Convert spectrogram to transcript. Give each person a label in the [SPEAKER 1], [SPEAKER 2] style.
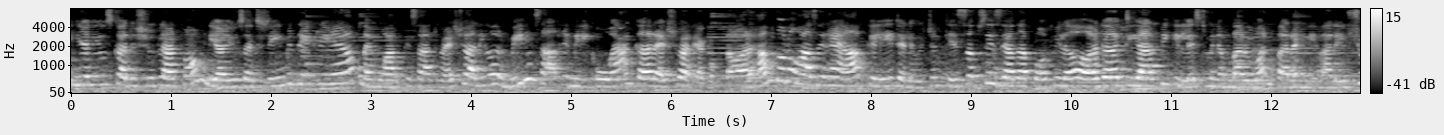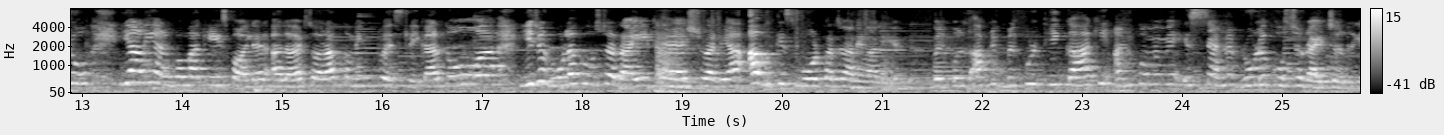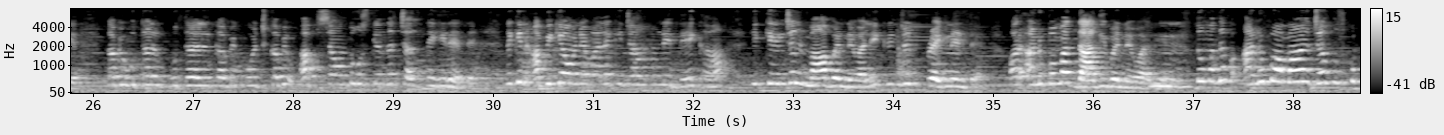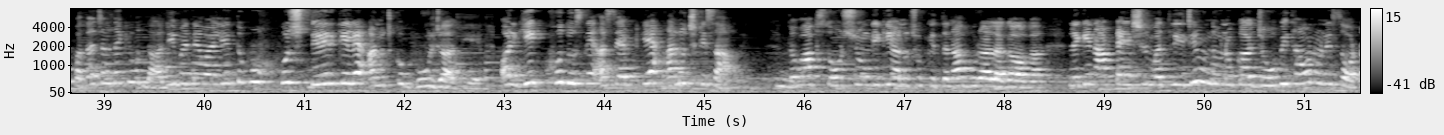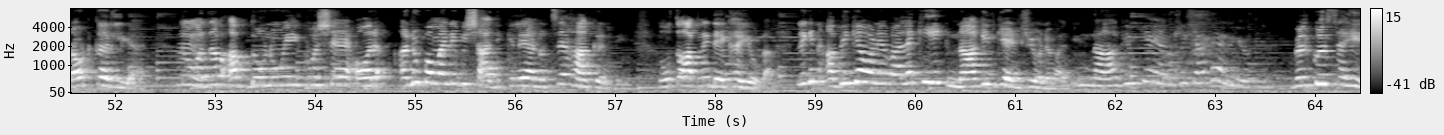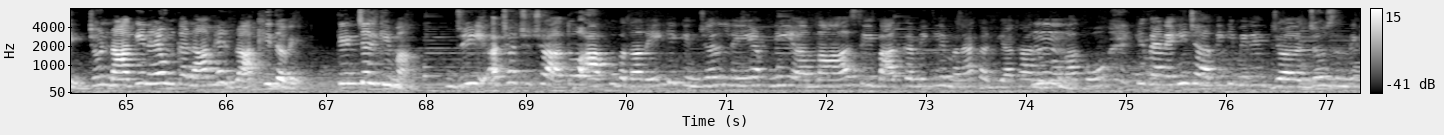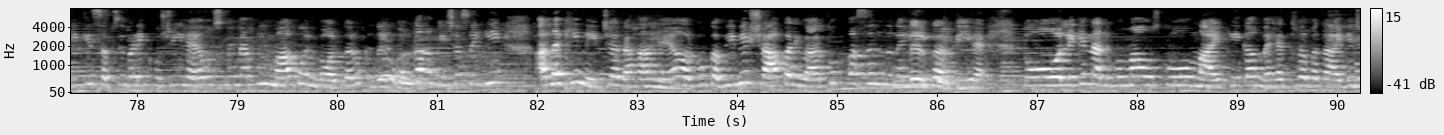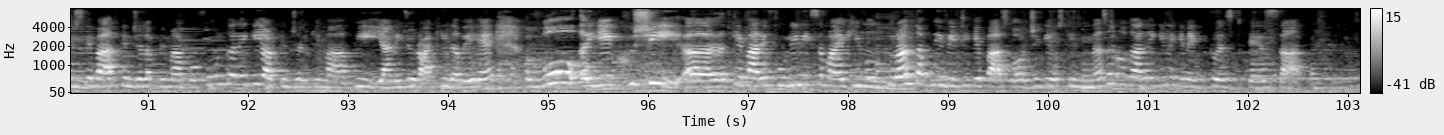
[SPEAKER 1] News का digital platform India News entertainment देख रहे हैं आप। मैं हूँ आपके साथ वैशाली और मेरे साथ है मेरी को एंकर ऐश्वर्या गुप्ता। और हम दोनों हाजिर हैं आपके लिए टेलीविज़न के सबसे ज़्यादा पॉपुलर और टीआरपी की लिस्ट में नंबर वन पर रहने वाले शो यानी अनुपमा के स्पॉइलर अलर्ट्स और अपकमिंग ट्विस्ट लेकर। तो ये जो रोलर कोस्टर राइड है ऐश्वर्या, अब किस मोड़ पर जाने वाली है?
[SPEAKER 2] बिल्कुल तो आपने बिल्कुल ठीक कहा कि अनुपमा में इस टाइम में रोलर कोस्टर राइड चल रही है। कभी उथल पुथल कभी कुछ, कभी अप्स डाउन तो उसके अंदर चलते ही रहते हैं। लेकिन अभी क्या होने वाला है कि जहाँ हमने देखा कि किंजल माँ बनने वाली है किंजल प्रेग्नेंट है और अनुपमा दादी बनने वाली है।
[SPEAKER 1] हम्म।
[SPEAKER 2] तो मतलब अनुपमा जब उसको पता चलता है कि वो दादी बनने वाली है तो वो कुछ देर के लिए अनुज को भूल जाती है और ये खुद उसने एक्सेप्ट किया अनुज के सामने। तो आप सोच रहे होंगे कि अनुज को कितना बुरा लगा होगा लेकिन आप टेंशन मत लीजिए उन दोनों का जो भी था उन्होंने सॉर्ट आउट कर लिया है। तो। मतलब अब दोनों ही खुश हैं और अनुपमा ने भी शादी के लिए अनुज से हाँ कर दी। वो तो आपने देखा ही होगा। लेकिन अभी क्या होने वाला है कि एक नागिन की एंट्री होने वाली है।
[SPEAKER 1] नागिन की एंट्री क्या कह रही हो
[SPEAKER 2] बिल्कुल सही। जो नागिन है उनका नाम है राखी दवे किंचल की माँ।
[SPEAKER 1] जी अच्छा अच्छा अच्छा। तो आपको बता दें कि किंजल ने अपनी माँ से बात करने के लिए मना कर दिया था अनुपमा को कि मैं नहीं चाहती कि मेरे ज- ज़िंदगी की सबसे बड़ी खुशी है उसमें मैं अपनी माँ को इन्वॉल्व करूँ। क्योंकि उनका हमेशा से ही अलग ही नेचर रहा है और वो कभी भी शाह परिवार को पसंद नहीं करती है। तो लेकिन अनुपमा उसको मायके का महत्व बताएगी जिसके बाद किंजल अपनी माँ को फ़ोन करेगी और किंजल की माँ भी यानी जो राखी दवे है वो ये खुशी के मारे फूली नहीं समाएगी। वो तुरंत अपनी बेटी के पास पहुंचेगी, उसकी नज़र उतारेगी, लेकिन एक ट्विस्ट के साथ।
